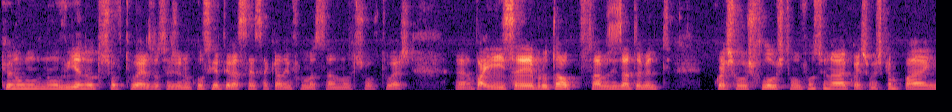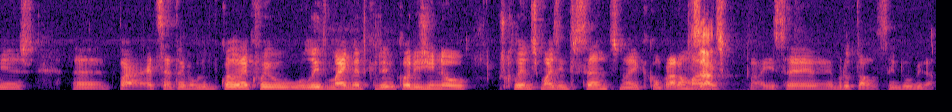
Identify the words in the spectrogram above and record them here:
que eu não, não via noutros softwares, ou seja, eu não conseguia ter acesso àquela informação noutros softwares. Uh, pá, e isso é brutal, porque sabes exatamente quais são os flows que estão a funcionar, quais são as campanhas, uh, pá, etc. Qual é que foi o, o lead magnet que, que originou os clientes mais interessantes, não é? Que compraram mais. Exato. Pá, isso é, é, brutal, sem dúvida.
